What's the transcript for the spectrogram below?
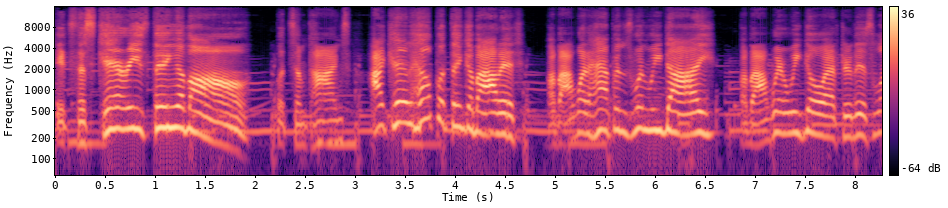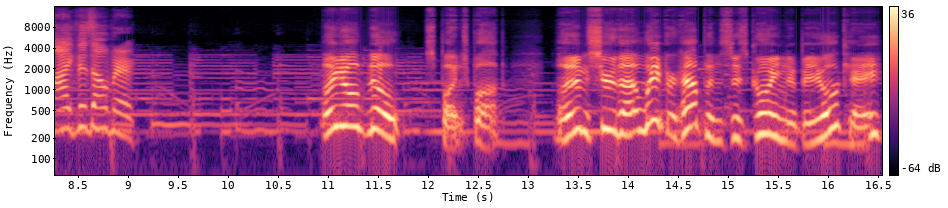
it's the scariest thing of all. But sometimes I can't help but think about it. About what happens when we die. About where we go after this life is over. I don't know, SpongeBob. But I'm sure that whatever happens is going to be okay.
